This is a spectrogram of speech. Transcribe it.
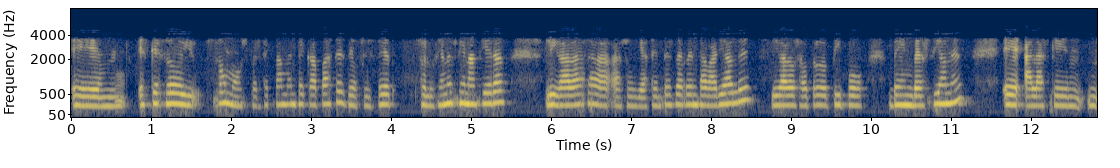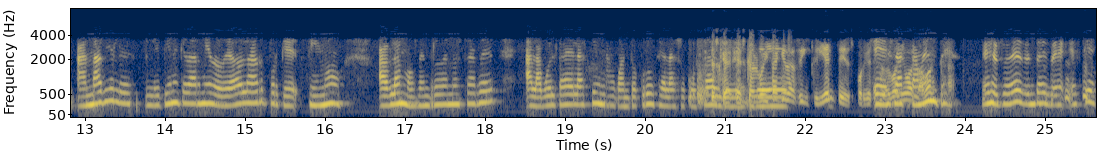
eh, es que soy, somos perfectamente capaces de ofrecer soluciones financieras ligadas a, subyacentes de renta variable, ligados a otro tipo de inversiones, eh, a las que a nadie les, le tiene que dar miedo de hablar, porque si no hablamos dentro de nuestra red, a la vuelta de la esquina, en cuanto cruce a la sucursal. Es que, de, es que ahorita queda sin clientes, porque se nos va a llevar la Eso es, entonces eh, es que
